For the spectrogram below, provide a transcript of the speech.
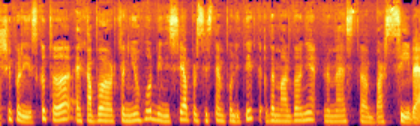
Shqipërisë. Këtë e ka bërë të njohur Ministria për Sistem Politik dhe Marrëdhënie në mes të Bashkësive.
